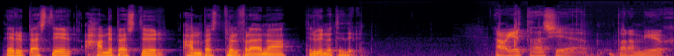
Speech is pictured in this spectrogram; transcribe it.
þeir eru bestir, hann er bestur hann er bestur tölfræðina, þeir vinna til þér Já, ég held að það sé bara mjög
